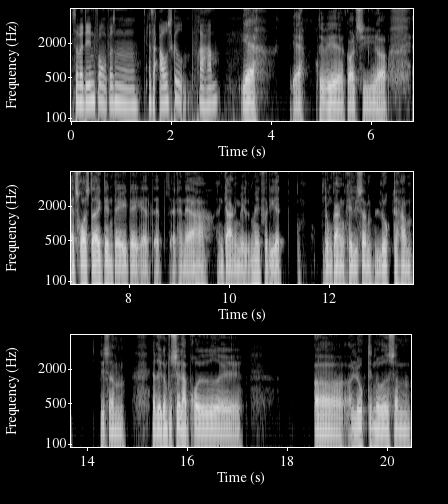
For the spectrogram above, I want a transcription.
Så var det en form for sådan, altså afsked fra ham? Ja, ja, det vil jeg godt sige. Og jeg tror stadig den dag i dag, at, at, at han er her en gang imellem, ikke? fordi at nogle gange kan jeg ligesom lugte ham. Ligesom, jeg ved ikke, om du selv har prøvet øh, at, at lugte noget, som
